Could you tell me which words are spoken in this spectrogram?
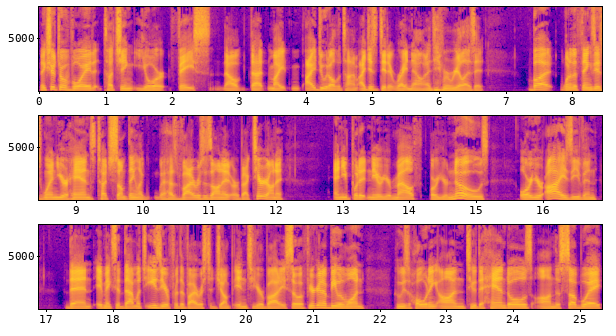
Make sure to avoid touching your face. Now, that might, I do it all the time. I just did it right now and I didn't even realize it. But one of the things is when your hands touch something like that has viruses on it or bacteria on it, and you put it near your mouth or your nose or your eyes, even, then it makes it that much easier for the virus to jump into your body. So if you're going to be the one who's holding on to the handles on the subway,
